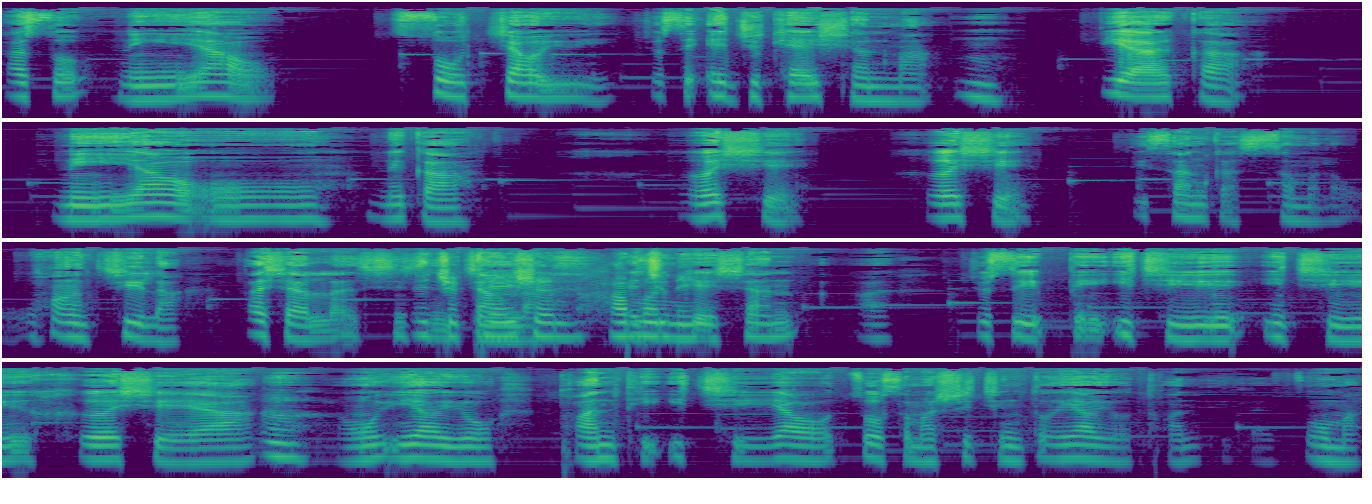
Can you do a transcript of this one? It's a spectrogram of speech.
他说你要受教育。就是 education 嘛，嗯，第二个你要哦那个和谐和谐，第三个是什么了？我忘记了，太小了。education education 啊，就是一起一起和谐呀，嗯，然后要有团体一起要做什么事情都要有团体来做嘛。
